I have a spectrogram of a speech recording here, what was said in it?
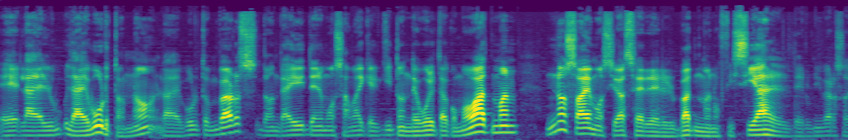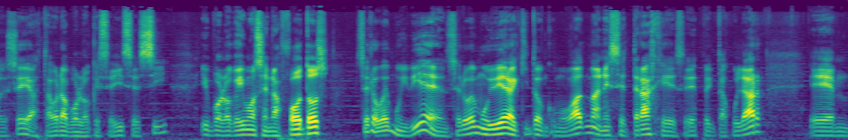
eh, la, de Burton, ¿no? La de Burton Verse, donde ahí tenemos a Michael Keaton de vuelta como Batman. No sabemos si va a ser el Batman oficial del universo DC, hasta ahora por lo que se dice sí, y por lo que vimos en las fotos, se lo ve muy bien, se lo ve muy bien a Keaton como Batman, ese traje se ve espectacular. Em,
